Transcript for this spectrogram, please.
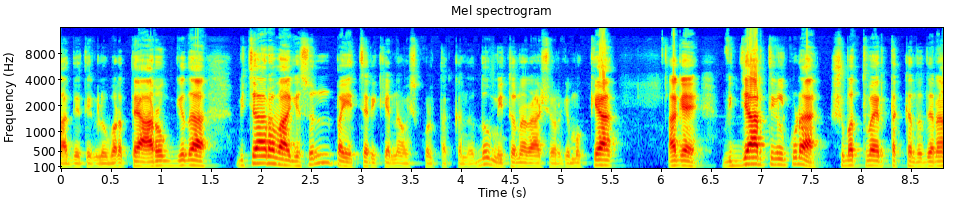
ಸಾಧ್ಯತೆಗಳು ಬರುತ್ತೆ. ಆರೋಗ್ಯದ ವಿಚಾರವಾಗಿ ಸ್ವಲ್ಪ ಎಚ್ಚರಿಕೆಯನ್ನು ವಹಿಸ್ಕೊಳ್ತಕ್ಕಂಥದ್ದು ಮಿಥುನ ರಾಶಿಯವರಿಗೆ ಮುಖ್ಯ. ಹಾಗೆ ವಿದ್ಯಾರ್ಥಿಗಳು ಕೂಡ ಶುಭತ್ವ ಇರ್ತಕ್ಕಂಥ ದಿನ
